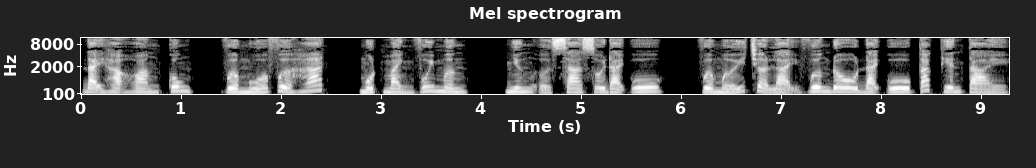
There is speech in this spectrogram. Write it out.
đại hạ hoàng cung, vừa múa vừa hát, một mảnh vui mừng, nhưng ở xa xôi đại U, vừa mới trở lại vương đô đại U các thiên tài.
